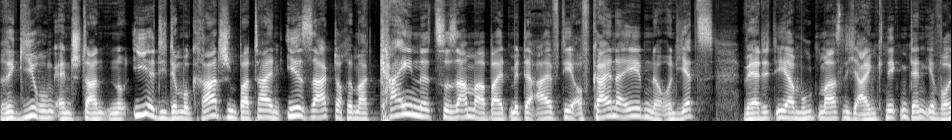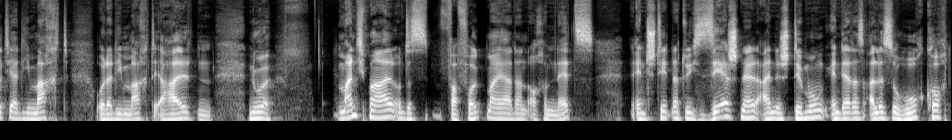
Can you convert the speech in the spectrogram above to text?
Regierung entstanden und ihr, die demokratischen Parteien, ihr sagt doch immer keine Zusammenarbeit mit der AfD auf keiner Ebene und jetzt werdet ihr ja mutmaßlich einknicken, denn ihr wollt ja die Macht oder die Macht erhalten. Nur, manchmal, und das verfolgt man ja dann auch im Netz, entsteht natürlich sehr schnell eine Stimmung, in der das alles so hochkocht.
